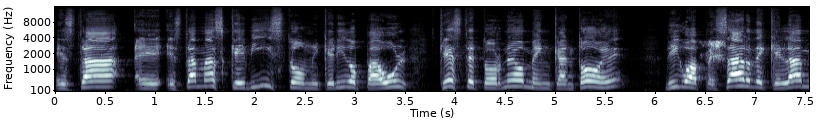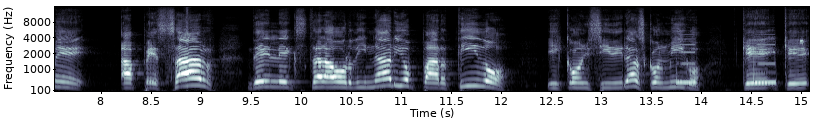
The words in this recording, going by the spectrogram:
está, eh, está más que visto, mi querido Paul, que este torneo me encantó, ¿eh? Digo, a pesar de que el AME, a pesar del extraordinario partido, y coincidirás conmigo, que, que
